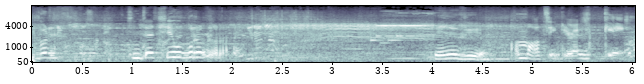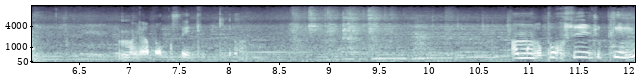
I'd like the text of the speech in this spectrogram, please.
이번에 진짜 지옥으로 가라 베네기 엄마가 찍힐해줄게. 엄마가 복수해줄게. 엄마가 복수해줄게.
